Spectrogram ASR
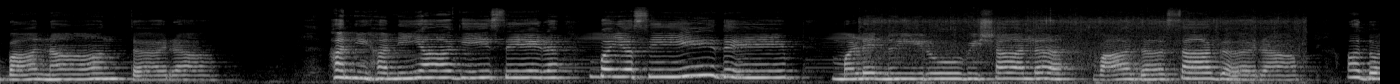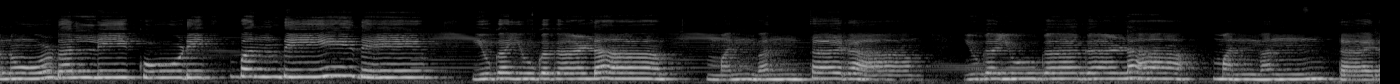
ಬಾನಾಂತರ. ಹನಿ ಹನಿಯಾಗಿ ಸೇರ ಬಯಸಿದೆ ಮಳೆ ನೀರು ವಿಶಾಲವಾದ ಸಾಗರ. ಅದು ನೋಡಲ್ಲಿ ಕೂಡಿ ಬಂದಿದೆ. ಯುಗ ಯುಗಗಳ ಮನ್ವಂತರ. ಯುಗ ಯುಗಗಳ ಮನ್ವಂತರ.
